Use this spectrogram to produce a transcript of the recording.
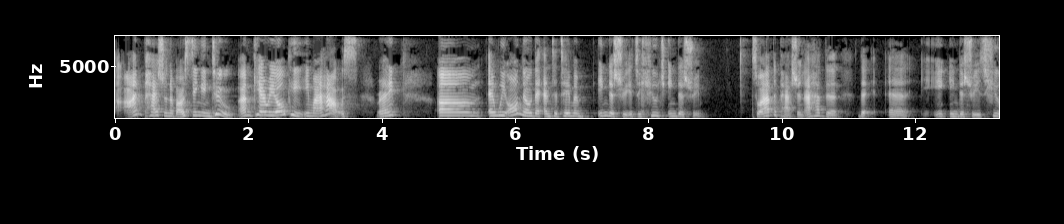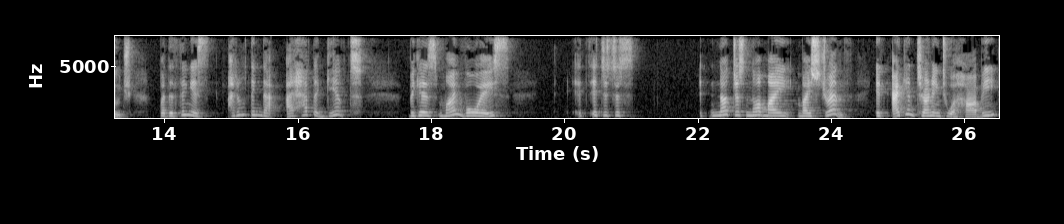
I'm passionate about singing too. I'm karaoke in my house, right? Um, and we all know that entertainment industry it's a huge industry. So I have the passion. I have the the uh, industry is huge, but the thing is, I don't think that I have the gift because my voice, it, it's just it, not just not my my strength. It I can turn it into a hobby,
